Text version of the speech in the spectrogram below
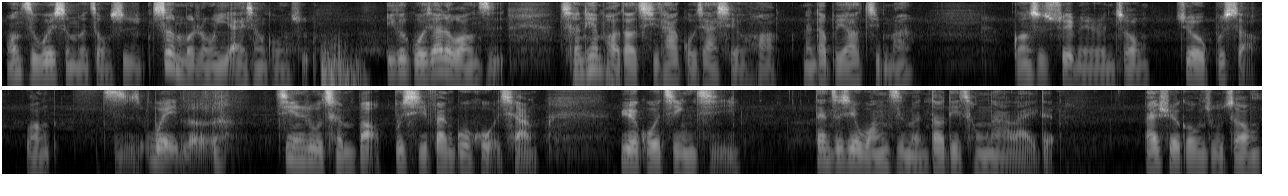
王子为什么总是这么容易爱上公主？一个国家的王子成天跑到其他国家闲晃，难道不要紧吗？光是睡美人中就有不少王子为了进入城堡，不惜翻过火墙，越过荆棘。但这些王子们到底从哪来的？白雪公主中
